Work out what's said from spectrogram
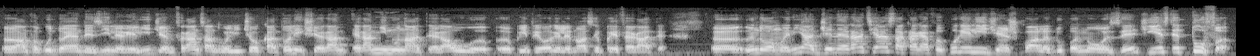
Uh, am făcut doi ani de zile religie în Franța, într-un liceu catolic și era, era minunat, erau uh, printre orele noastre preferate. Uh, Uh, în România, generația asta care a făcut religie în școală după 90 este tufă,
